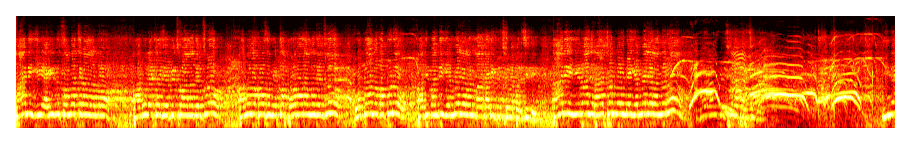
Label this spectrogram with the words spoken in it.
కానీ ఈ ఐదు సంవత్సరాలలో పనులు ఎట్లా చేపించుకోవాలో తెలుసు? పనుల కోసం ఎట్లా పోరాడాలో తెలుసు? ఒకనొకప్పుడు పది మంది ఎమ్మెల్యేలను మన కాడికి పరిస్థితి. కానీ ఈ రోజు రాష్ట్రంలో ఉండే ఎమ్మెల్యేలందరూ పిలుచుకునే పరిస్థితి. ఇదే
